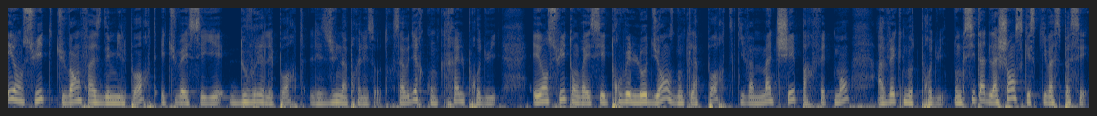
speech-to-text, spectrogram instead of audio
et ensuite, tu vas en face des 1000 portes et tu vas essayer d'ouvrir les portes les unes après les autres. Ça veut dire qu'on crée le produit. Et ensuite, on va essayer de trouver l'audience, donc la porte qui va matcher parfaitement avec notre produit. Donc si tu as de la chance, qu'est-ce qui va se passer?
